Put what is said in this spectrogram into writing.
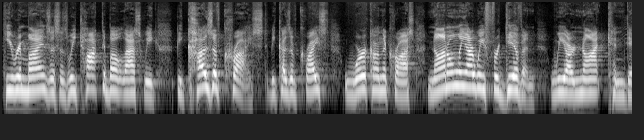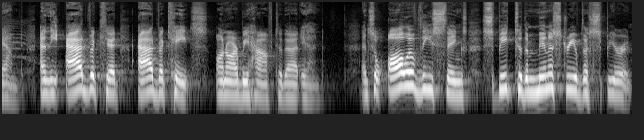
He reminds us, as we talked about last week, because of Christ, because of Christ's work on the cross, not only are we forgiven, we are not condemned. And the advocate advocates on our behalf to that end. And so all of these things speak to the ministry of the Spirit.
